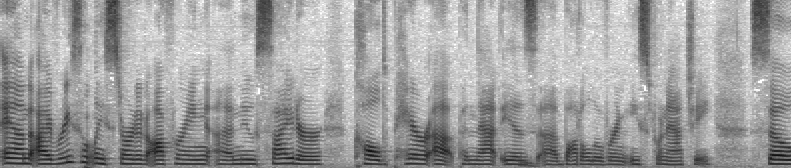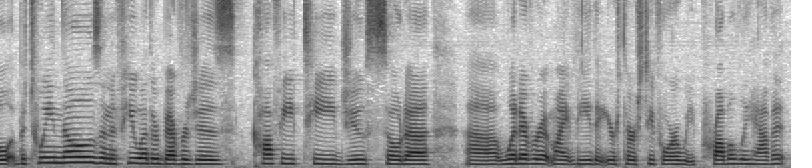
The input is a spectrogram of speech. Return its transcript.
And I've recently started offering a new cider called Pear Up, and that is mm. uh, bottled over in East Wenatchee. So between those and a few other beverages, coffee, tea, juice, soda, uh, whatever it might be that you're thirsty for, we probably have it.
